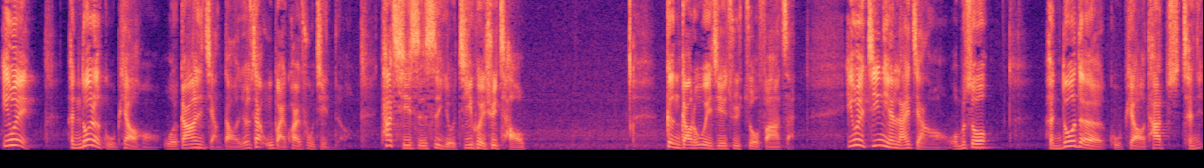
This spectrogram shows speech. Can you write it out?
因为很多的股票哈，我刚刚讲到，就是在五百块附近的，它其实是有机会去朝。更高的位阶去做发展，因为今年来讲哦，我们说很多的股票，它曾经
